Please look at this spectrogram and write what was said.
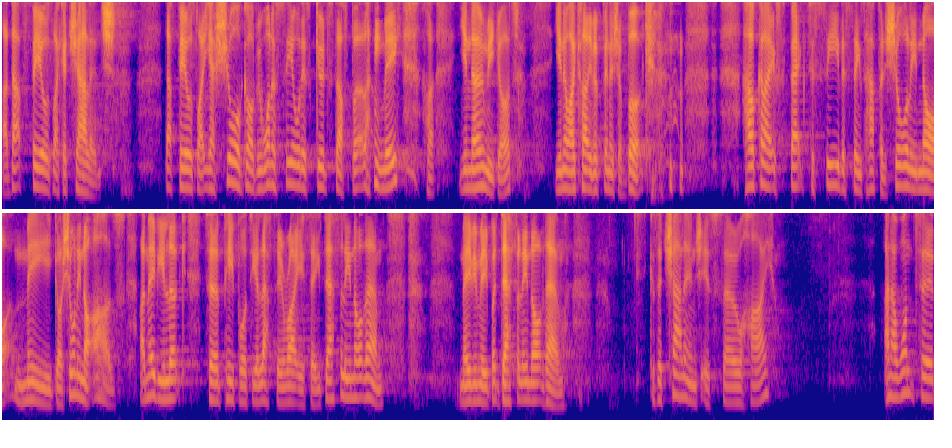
Like that feels like a challenge. That feels like, yeah, sure, God, we want to see all this good stuff, but me, you know me, God. You know, I can't even finish a book. How can I expect to see these things happen? Surely not me, God. Surely not us. Like maybe you look to people to your left and right, you think, definitely not them. maybe me, but definitely not them. Because the challenge is so high. And I want to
